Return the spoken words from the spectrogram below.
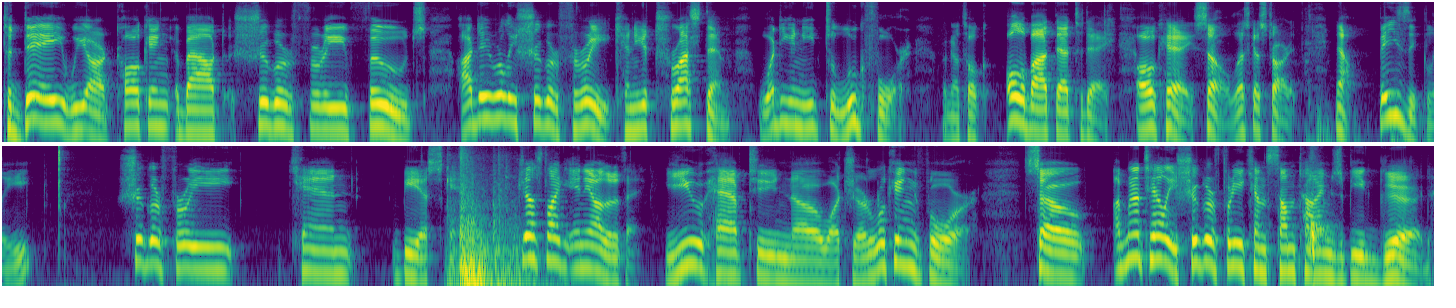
Today we are talking about sugar free foods. Are they really sugar free? Can you trust them? What do you need to look for? We're going to talk all about that today. Okay, so let's get started. Now, basically, sugar free can be a scam, just like any other thing. You have to know what you're looking for. So, I'm going to tell you sugar free can sometimes be good,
